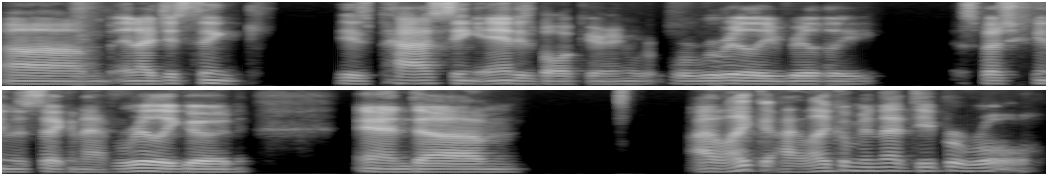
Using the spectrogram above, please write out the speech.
Um, and I just think his passing and his ball carrying were, were really, really, especially in the second half, really good. And um, I like I like him in that deeper role.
